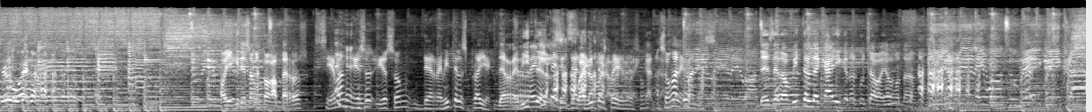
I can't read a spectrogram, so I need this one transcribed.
Qué buena. Oye, ¿quiénes son estos gamberros? Se llaman eso, ellos son The Rebeatles Project. De Revitel. Rebeatles. Sí, The Bueno, bueno, Project, bueno, me son- son alemanes. Desde los Beatles de Kai, que no escuchaba yo algo tan...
